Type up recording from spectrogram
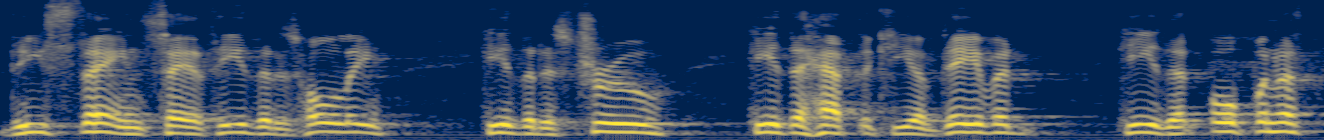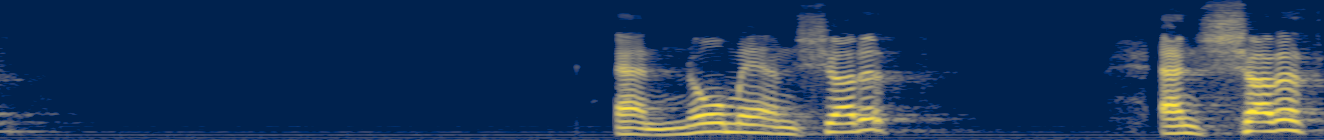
These things saith he that is holy, he that is true, he that hath the key of David, he that openeth, and no man shutteth, and shutteth,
